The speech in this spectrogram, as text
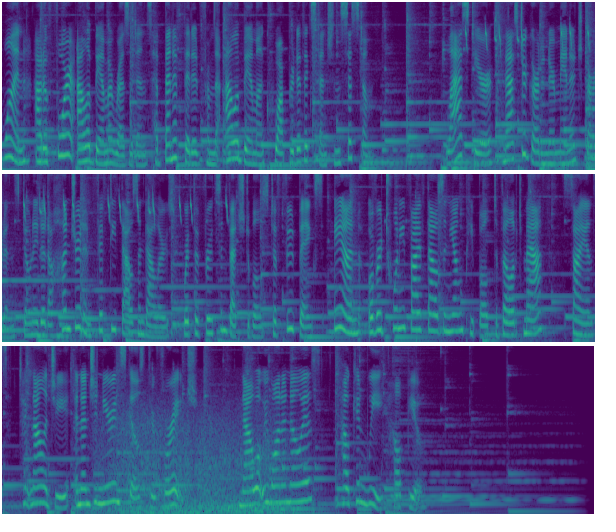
one out of four Alabama residents have benefited from the Alabama Cooperative Extension System. Last year, Master Gardener Managed Gardens donated $150,000 worth of fruits and vegetables to food banks, and over 25,000 young people developed math, science, technology, and engineering skills through 4 H. Now, what we want to know is how can we help you?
